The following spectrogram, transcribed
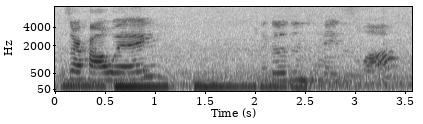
this is our hallway. that goes into Hayes' loft.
